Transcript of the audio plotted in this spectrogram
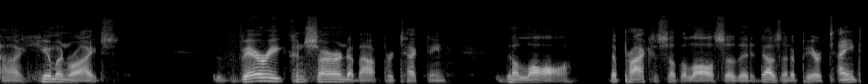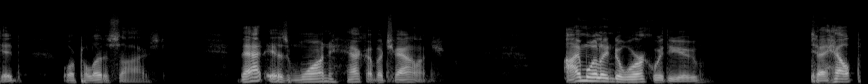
uh, human rights, very concerned about protecting the law, the practice of the law, so that it doesn't appear tainted or politicized. That is one heck of a challenge. I'm willing to work with you to help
